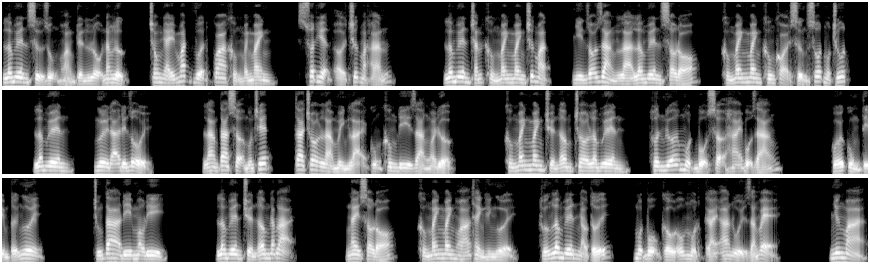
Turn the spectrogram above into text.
lâm viên sử dụng hoàng tuyền lộ năng lực, trong nháy mắt vượt qua khổng manh manh, xuất hiện ở trước mặt hắn. Lâm viên chắn khổng manh manh trước mặt, nhìn rõ ràng là lâm viên sau đó, khổng manh manh không khỏi sửng sốt một chút. Lâm viên, ngươi đã đến rồi. Làm ta sợ muốn chết, ta cho là mình lại cũng không đi ra ngoài được. Khổng manh manh truyền âm cho lâm viên, hơn nữa một bộ sợ hai bộ dáng. Cuối cùng tìm tới ngươi. Chúng ta đi mau đi. Lâm viên truyền âm đáp lại. Ngay sau đó, khổng manh manh hóa thành hình người, hướng lâm viên nhào tới, một bộ cầu ôm một cái an ủi dáng vẻ. Nhưng mà,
